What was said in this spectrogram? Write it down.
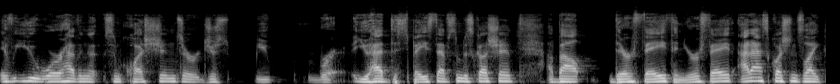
if you were having a, some questions or just you you had the space to have some discussion about their faith and your faith, I'd ask questions like,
